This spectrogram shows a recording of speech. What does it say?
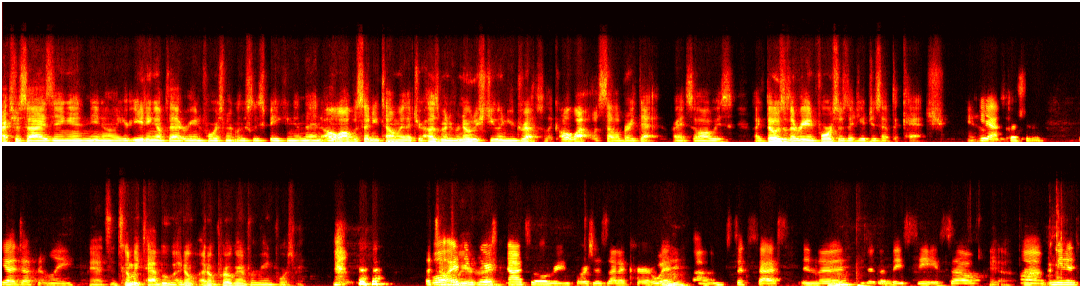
exercising and you know you're eating up that reinforcement loosely speaking and then oh all of a sudden you tell me that your husband noticed you in your dress like oh wow let's celebrate that right so always like those are the reinforcers that you just have to catch you know Yeah. So, For sure. Yeah, definitely. yeah it's, it's gonna be taboo i don't i don't program for reinforcement That well, I weird, think there's right? natural reinforcers that occur with Mhm. um, success in the Mhm. data that they see. So, yeah um, I mean, it,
